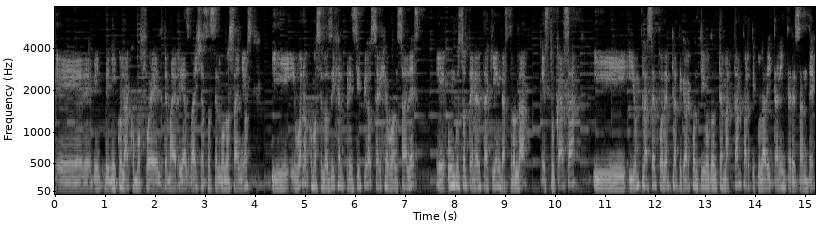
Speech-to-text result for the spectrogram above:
eh, vinícola, como fue el tema de Rías Baixas hace algunos años. Y, bueno, como se los dije al principio, Sergio González, eh, un gusto tenerte aquí en Gastrolab, es tu casa. Y, y, un placer poder platicar contigo de un tema tan particular y tan interesante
